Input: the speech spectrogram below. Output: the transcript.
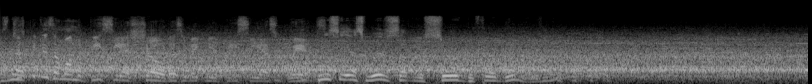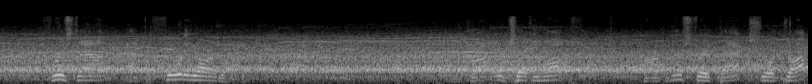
Isn't Just because I'm on the BCS show doesn't make me a BCS whiz. BCS whiz is something you serve before dinner, isn't it? First down at the 40-yard line. And Carpenter checking off. Carpenter straight back, short drop,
